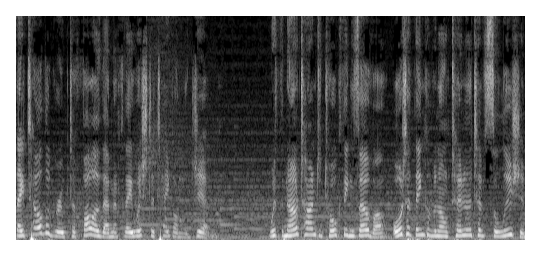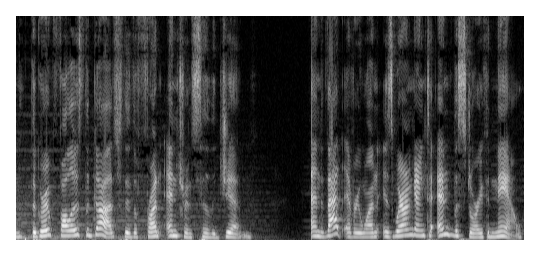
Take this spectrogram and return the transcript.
They tell the group to follow them if they wish to take on the gym. With no time to talk things over or to think of an alternative solution, the group follows the guards through the front entrance to the gym. And that, everyone, is where I'm going to end the story for now.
